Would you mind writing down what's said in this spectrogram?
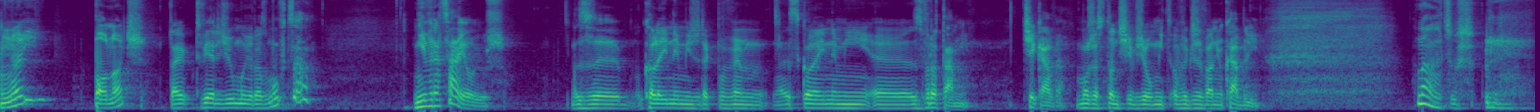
No i ponoć, tak twierdził mój rozmówca, nie wracają już z kolejnymi, że tak powiem, z kolejnymi e, zwrotami. Ciekawe. Może stąd się wziął mit o wygrzewaniu kabli. No ale cóż.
